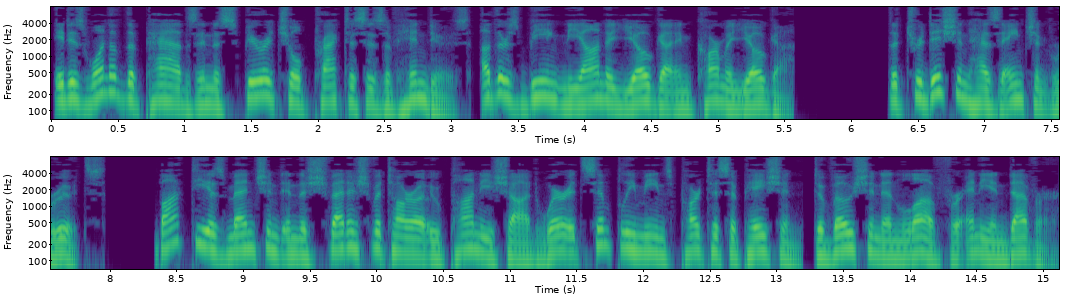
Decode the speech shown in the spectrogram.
It is one of the paths in the spiritual practices of Hindus, others being Jnana Yoga and Karma Yoga. The tradition has ancient roots. Bhakti is mentioned in the Shvetashvatara Upanishad where it simply means participation, devotion and love for any endeavor.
